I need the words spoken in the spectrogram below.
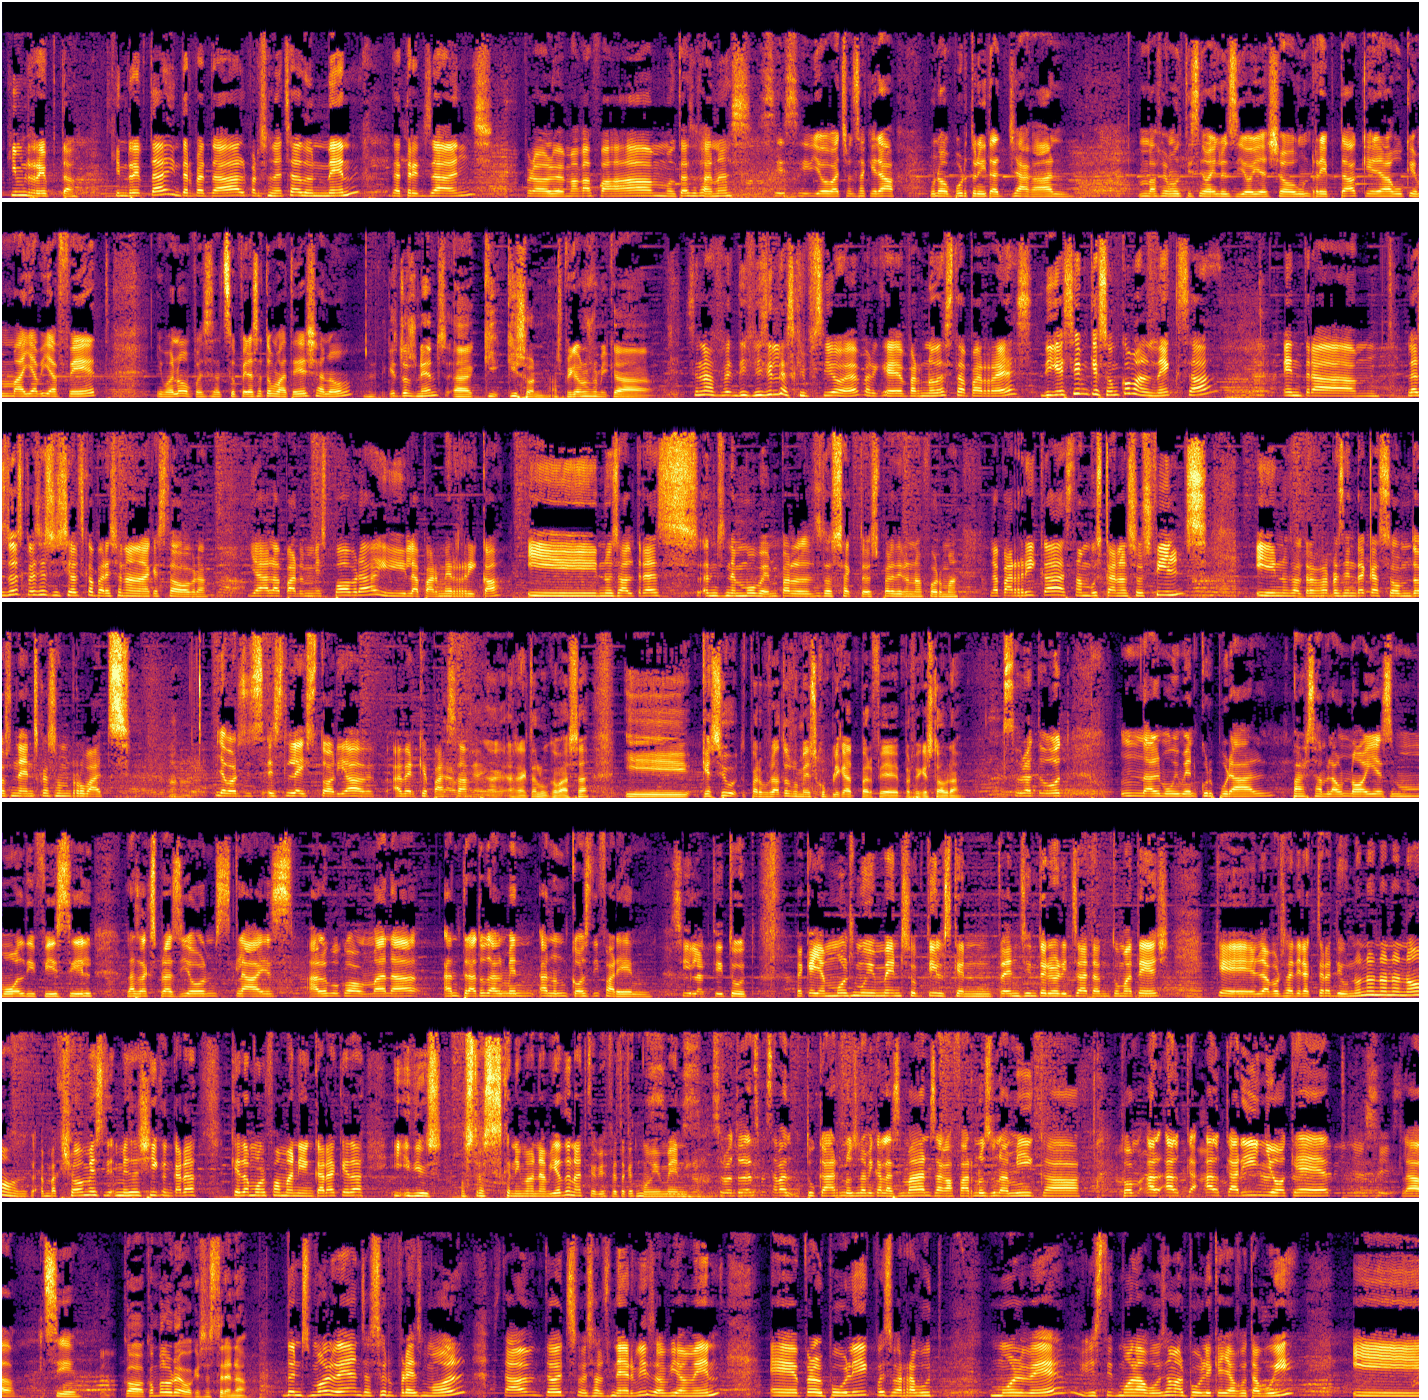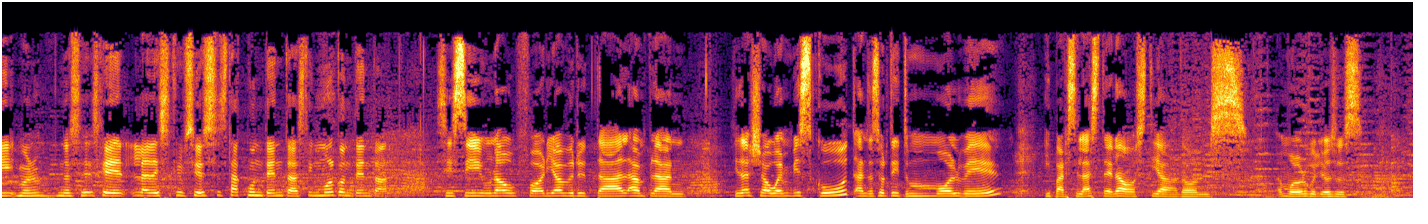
quin repte, quin repte interpretar el personatge d'un nen de 13 anys, però el vam agafar amb moltes ganes. Sí, sí, jo vaig pensar que era una oportunitat gegant. Em va fer moltíssima il·lusió i això, un repte que era algo que mai havia fet i bueno, pues et superes a tu mateixa, no? Aquests dos nens, uh, qui, qui són? Explica'm-nos una mica... És una difícil descripció, eh? perquè per no destapar res, diguéssim que som com el nexe entre mm, les dues classes socials que apareixen en aquesta obra. Hi ha la part més pobra i la part més rica, i nosaltres ens anem movent pels dos sectors, per dir-ho d'una forma. La part rica estan buscant els seus fills i nosaltres representa que som dos nens que som robats. Llavors és, és la història, a, a veure què passa. Exacte, el que passa. I què ha sigut per vosaltres el més complicat per fer, per fer aquesta obra? Sobretot mm, el moviment corporal, per semblar un noi és molt difícil, les expressions, clar, és algo com anar, entrar totalment en un cos diferent. Sí, l'actitud, perquè hi ha molts moviments subtils que en- tens interioritzat en tu mateix que llavors la directora et diu no, no, no, no, no, amb això més, més així que encara queda molt femení, encara queda... I, i dius, ostres, és que ni me n'havia donat que havia fet aquest moviment. Sobretot ens passaven tocar-nos una mica les mans, agafar-nos una mica, com el, el, el carinyo aquest. Sí. Clar, sí. Com, com valoreu aquesta estrena? Doncs molt bé, ens ha sorprès molt. Estàvem tots pues, als nervis, òbviament, eh, però el públic pues, ho ha rebut molt bé. Jo he estat molt a gust amb el públic que hi ha hagut avui i, bueno, no sé, és que la descripció és estar contenta, estic molt contenta. Sí, sí, una eufòria brutal, en plan, i d'això ho hem viscut, ens ha sortit molt bé, i per ser l'estrena, hòstia, doncs, molt orgullosos.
